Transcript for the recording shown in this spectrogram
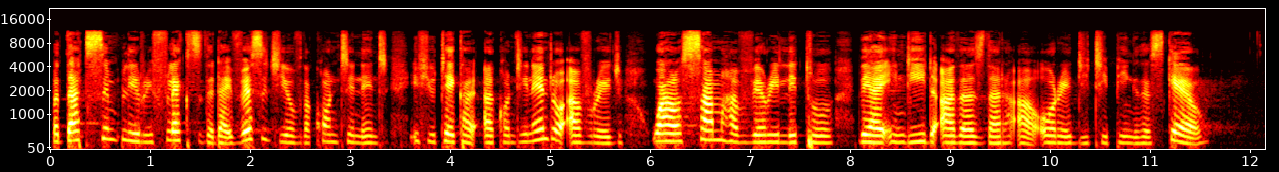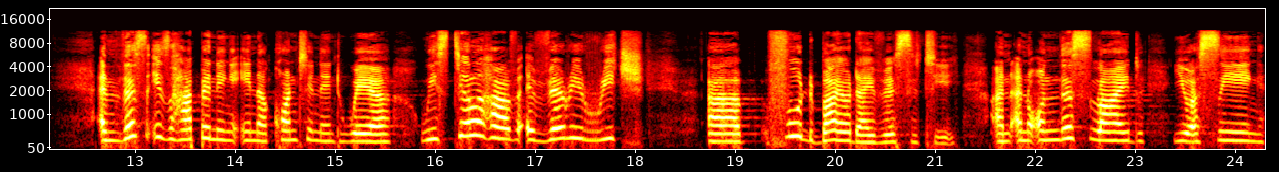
but that simply reflects the diversity of the continent if you take a, a, continental average. While some have very little, there are indeed others that are already tipping the scale. And this is happening in a continent where we still have a very rich uh, food biodiversity. And, and, on this slide, you are seeing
